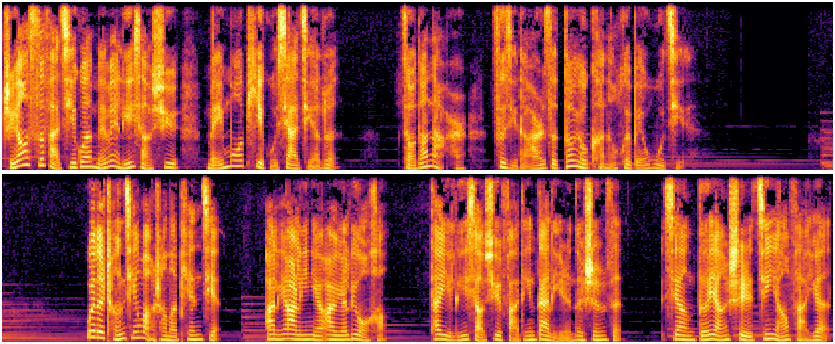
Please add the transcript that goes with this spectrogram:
只要司法机关没为李小旭没摸屁股下结论，走到哪儿自己的儿子都有可能会被误解。为了澄清网上的偏见，二零二零年二月六号，他以李小旭法定代理人的身份，向德阳市金阳法院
